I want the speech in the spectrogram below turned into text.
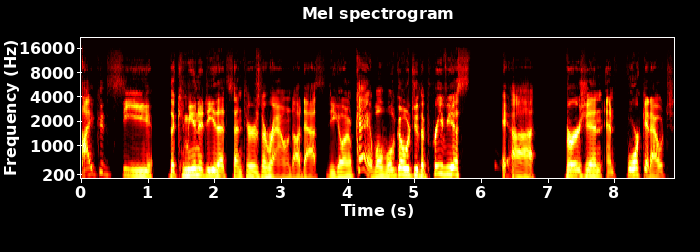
i could see the community that centers around audacity going okay well we'll go to the previous uh, version and fork it out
